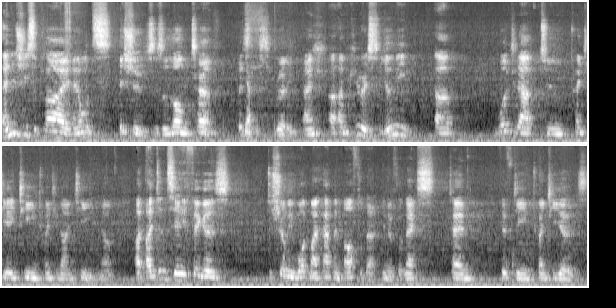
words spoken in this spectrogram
energy supply and all its issues is a long-term business, yeah. really. And uh, I'm curious, you only uh, worked it out to 2018, 2019. You know? I, I didn't see any figures to show me what might happen after that, you know, for the next 10, 15, 20 years.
